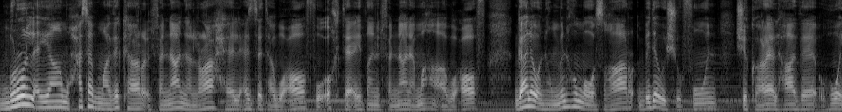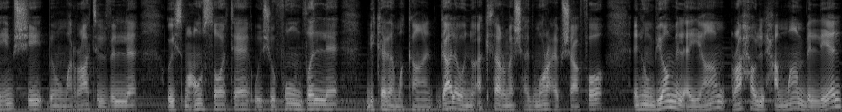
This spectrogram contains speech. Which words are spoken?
بمرور الأيام وحسب ما ذكر الفنان الراحل عزة أبو عوف وأخته أيضا الفنانة مها أبو عوف قالوا أنهم منهم وصغار بدأوا يشوفون شيكوريل هذا وهو يمشي بممرات الفيلا ويسمعون صوته ويشوفون ظله بكذا مكان. قالوا أنه أكثر مشهد مرعب شافوه أنهم بيوم من الأيام راحوا للحمام بالليل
